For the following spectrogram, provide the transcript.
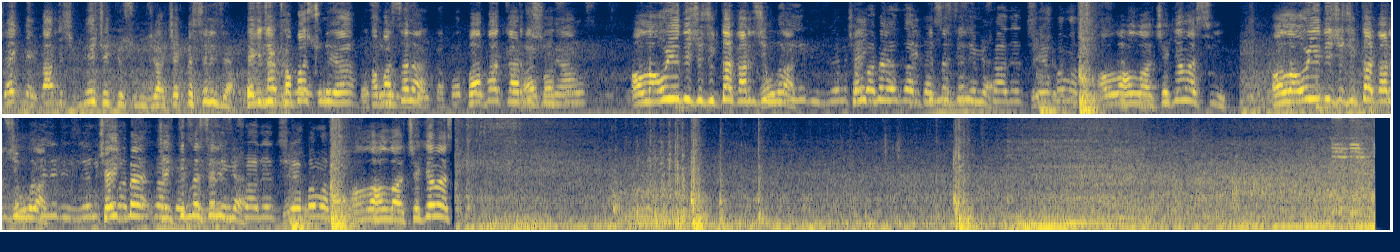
Çekmeyin kardeşim niye çekiyorsunuz ya? Çekmesenize. Peki kapat şunu ya. Kapatsana. Kapat kardeşim ya. Allah 17 çocuklar kardeşim bunlar. Çekme, çektirmesenize. Size müsaade et, şey yapamazsın. Allah Allah çekemezsin. Allah 17 çocuklar kardeşim bunlar. Çekme, çektirmesenize. Size müsaade et, şey yapamazsın. Allah Allah çekemez.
